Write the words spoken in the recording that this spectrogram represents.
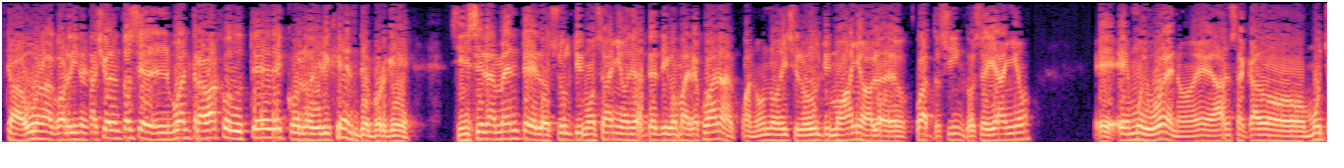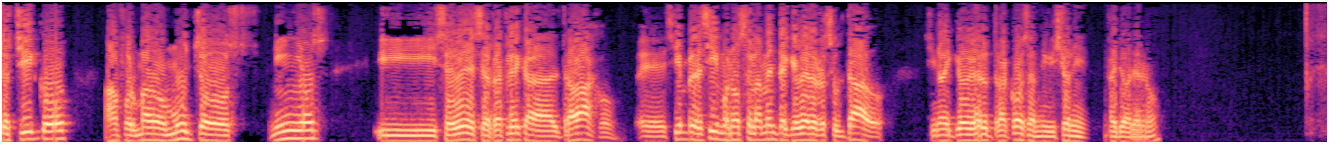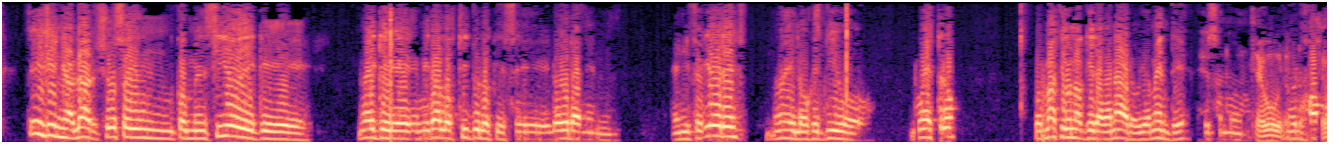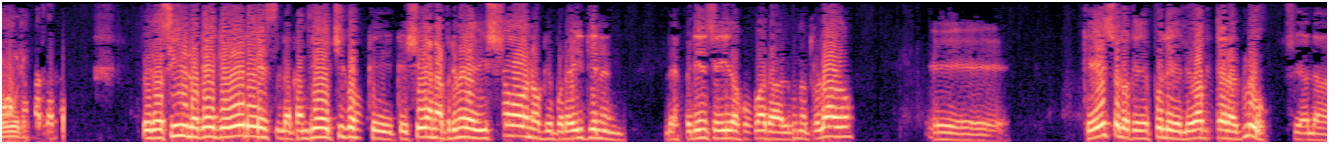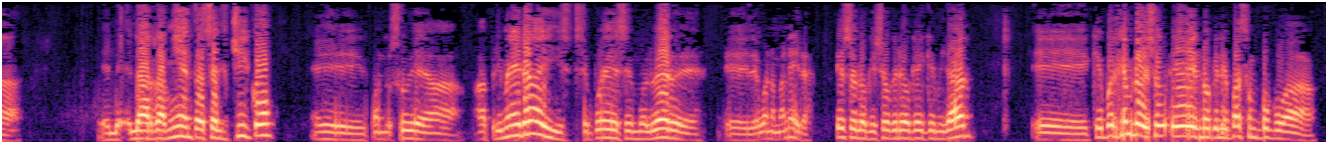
Claro, hubo una coordinación, entonces, el buen trabajo de ustedes con los dirigentes, porque sinceramente los últimos años de Atlético Marijuana, cuando uno dice los últimos años, habla de cuatro, cinco, seis años, eh, es muy bueno, eh. han sacado muchos chicos, han formado muchos niños y se ve, se refleja el trabajo. Eh, siempre decimos, no solamente hay que ver el resultado, sino hay que ver otra cosa en divisiones inferiores, ¿no? Sí, sin hablar. Yo soy un convencido de que no hay que mirar los títulos que se logran en, en inferiores, no es el objetivo nuestro, por más que uno quiera ganar, obviamente, eso no, seguro, no lo vamos seguro. a pero sí lo que hay que ver es la cantidad de chicos que, que, llegan a primera división o que por ahí tienen la experiencia de ir a jugar a algún otro lado, eh, que eso es lo que después le, le va a quedar al club, o sea, la, el, la herramienta es el chico eh, cuando sube a, primera y se puede desenvolver de, eh, de, buena manera. Eso es lo que yo creo que hay que mirar. Eh, que por ejemplo yo, es lo que le pasa un poco a,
